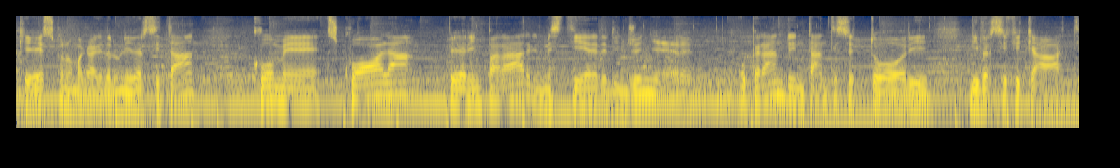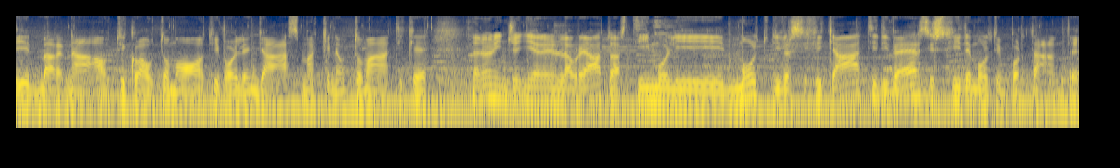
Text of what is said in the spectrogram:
che escono magari dall'università come scuola per imparare il mestiere dell'ingegnere operando in tanti settori diversificati, aeronautico, automotive, oil and gas, macchine automatiche. Da noi un ingegnere laureato ha stimoli molto diversificati, diversi, sfide molto importanti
